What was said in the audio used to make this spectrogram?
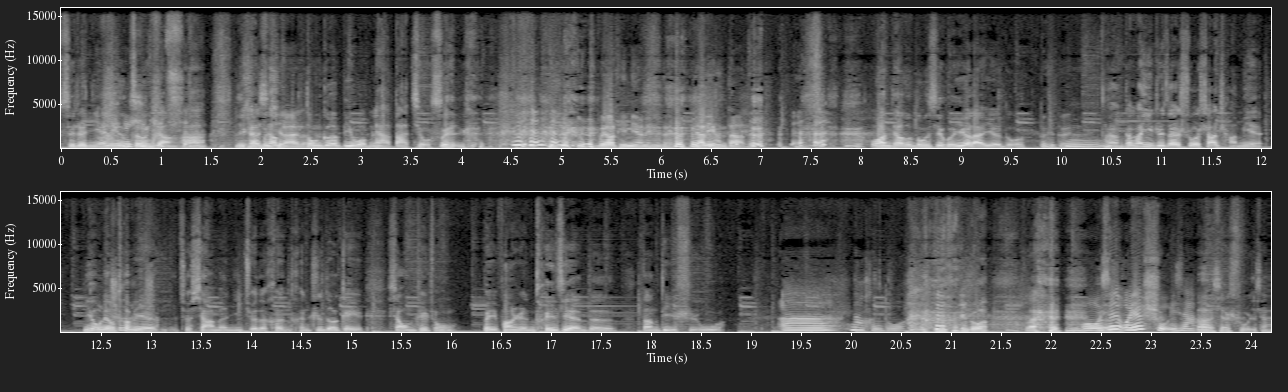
随着年龄增长啊，你看像东哥比我们俩大九岁，你看不要提年龄的，压力很大的。忘掉的东西会越来越多。对对嗯，刚刚一直在说沙茶面，你有没有特别就厦门你觉得很很值得给像我们这种北方人推荐的当地食物？啊、那很多。很多，来，我我先我先数一下，嗯，先数一下。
